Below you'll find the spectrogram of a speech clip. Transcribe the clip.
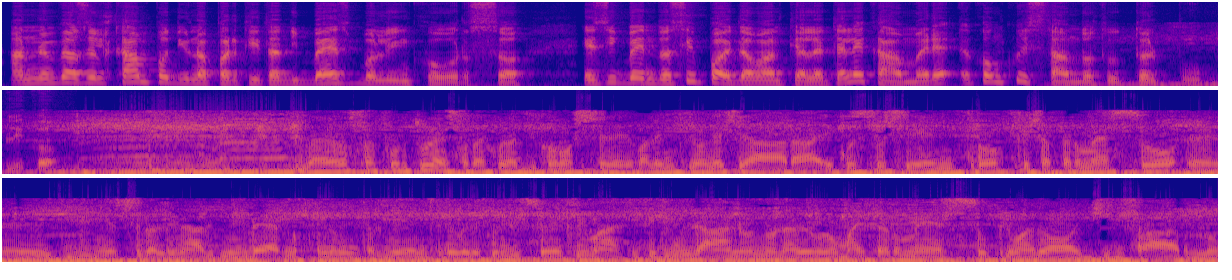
hanno invaso il campo di una partita di baseball in corso, esibendosi poi davanti alle telecamere e conquistando tutto il pubblico. La nostra fortuna è stata quella di conoscere Valentino De Chiara e questo centro che ci ha permesso eh, di venirci ad allenare d'inverno fondamentalmente, dove le condizioni climatiche di Milano non avevano mai permesso prima d'oggi di farlo.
